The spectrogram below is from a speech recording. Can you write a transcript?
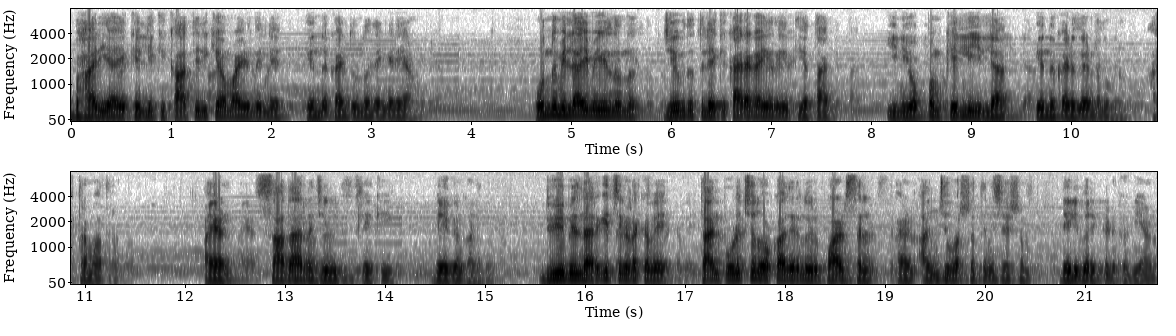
ഭാര്യയായ കെല്ലിക്ക് കാത്തിരിക്കാമായിരുന്നില്ലേ എന്ന് കരുതുന്നത് എങ്ങനെയാണ്? ഒന്നുമില്ലായ്മയിൽ നിന്ന് ജീവിതത്തിലേക്ക് കരകയറി എത്തിയെത്താൻ താൻ ഇനി ഒപ്പം കെല്ലിയില്ല എന്ന് കരുതേണ്ടതുണ്ട് അത്രമാത്രം. അയാൾ സാധാരണ ജീവിതത്തിലേക്ക് വേഗം കടന്നു. ദ്വീപിൽ നരകിച്ചു കിടക്കവേ താൻ പൊളിച്ചു നോക്കാതിരുന്ന ഒരു പാഴ്സൽ അയാൾ അഞ്ചു വർഷത്തിന് ശേഷം ഡെലിവറിക്ക് എടുക്കുകയാണ്.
